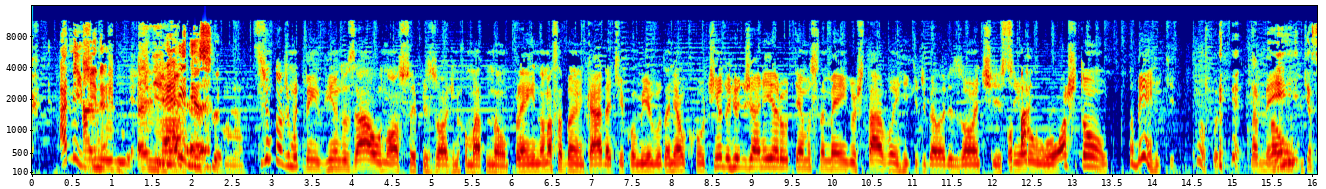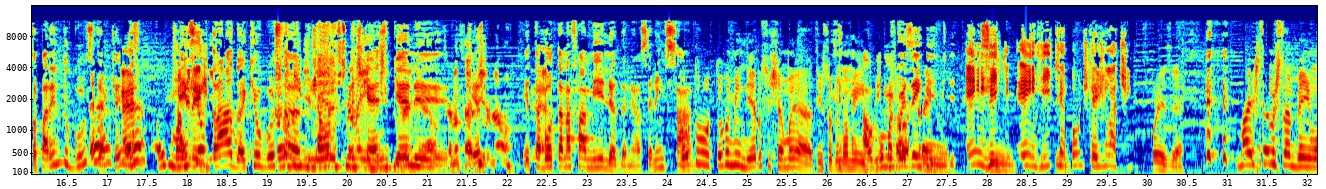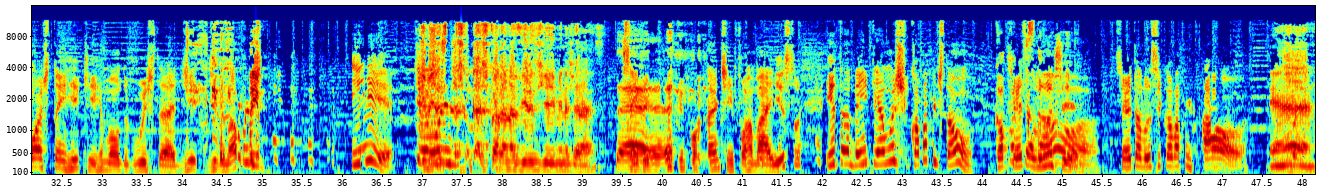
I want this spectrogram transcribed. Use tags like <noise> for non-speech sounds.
anime, né? Anime, anime, É né? isso. Sejam todos muito bem-vindos ao nosso episódio no formato não play. Na nossa bancada aqui comigo, Daniel Coutinho do Rio de Janeiro. Temos também Gustavo Henrique de Belo Horizonte, senhor Washington. Também, Henrique. <laughs> Que loucura. Também, que eu sou parente do Gusta, É, que é. isso? Uma É infiltrado, aqui o Gusta me chama de Henrique, porque ele, Daniel. Você não sabia, ele, não? ele tá É. botando a família, Daniel, você nem sabe. Todo, todo mineiro se chama, tem sobrenome <laughs> Henrique. Alguma coisa. Henrique. Henrique, Henrique Sim. é pão de queijo em latim. Pois é. Mas temos também o Washington Henrique, irmão do Gusta de Dignópolis. E cidade com caso de coronavírus de Minas Gerais. É, sempre muito importante informar isso. E também temos Copa Pistão. Copa Pistão. Lucy. Senhorita Lucy Copa Pistão. É.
